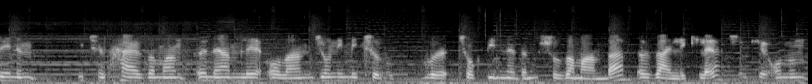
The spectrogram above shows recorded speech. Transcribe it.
benim için her zaman önemli olan Johnny Mitchell'ı çok dinledim şu zamanda özellikle. Çünkü onun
